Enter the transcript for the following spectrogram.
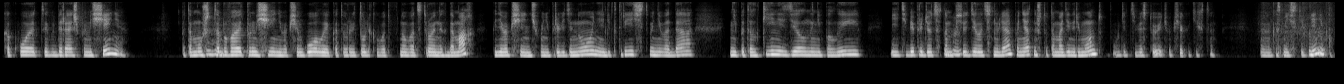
какое ты выбираешь помещение, потому что mm-hmm. бывают помещения вообще голые, которые только вот в новоотстроенных домах, где вообще ничего не проведено, ни электричество, ни вода, ни потолки не сделаны, ни полы, и тебе придется там угу. все делать с нуля. Понятно, что там один ремонт будет тебе стоить вообще каких-то э, космических денег.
